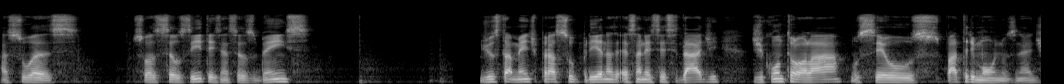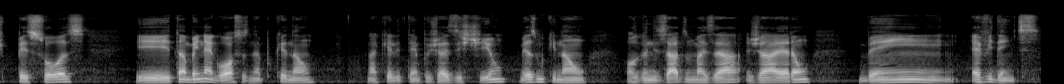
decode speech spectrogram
as suas, suas, seus itens, né, seus bens justamente para suprir essa necessidade de controlar os seus patrimônios, né, de pessoas e também negócios, né, porque não naquele tempo já existiam, mesmo que não organizados, mas já, eram bem evidentes.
